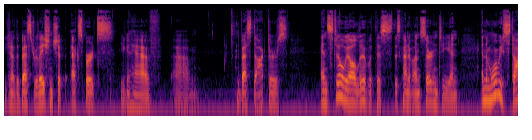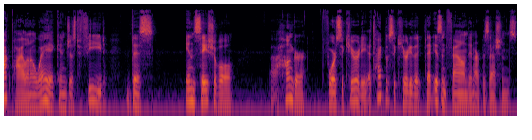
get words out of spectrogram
you can have the best relationship experts. You can have um, the best doctors and still we all live with this this kind of uncertainty and and the more we stockpile in a way it can just feed this insatiable uh, hunger for security a type of security that that isn't found in our possessions.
